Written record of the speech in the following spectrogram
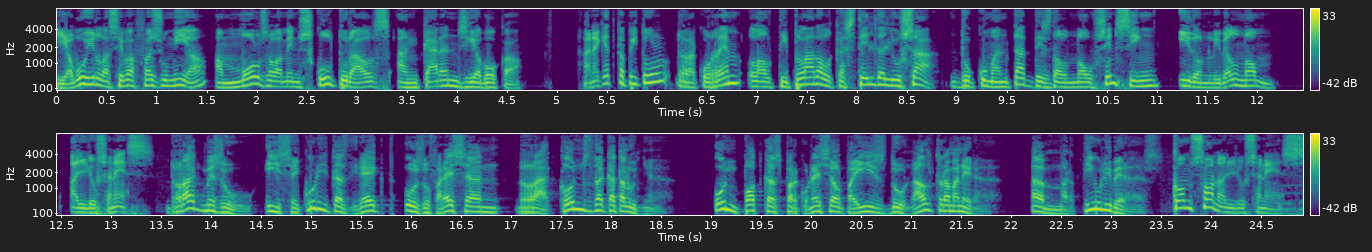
i avui la seva fesomia, amb molts elements culturals, encara ens hi aboca. En aquest capítol recorrem l'altiplà del castell de Lluçà, documentat des del 905 i d'on li ve el nom, el Lluçanès. RAC més i Securitas Direct us ofereixen Racons de Catalunya un podcast per conèixer el país d'una altra manera, amb Martí Oliveres. Com sona el Lluçanès?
